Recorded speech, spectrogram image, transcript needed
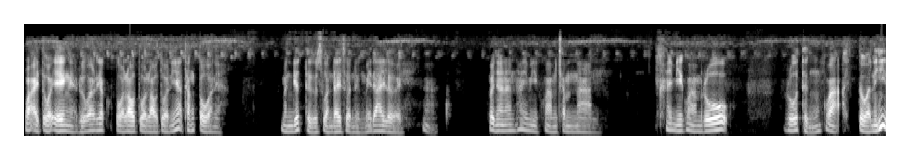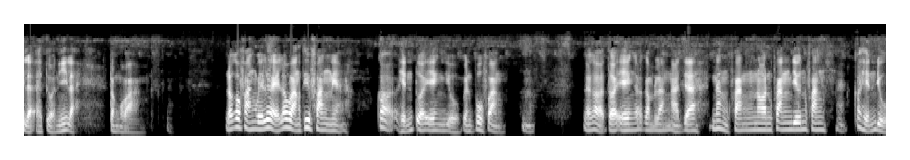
ว่าไอ้ตัวเองเนี่ยหรือว่าเรียกตัวเราตัวเราตัวเนี้ย ทั้งตัวเนี่ย มันยึดถือส่วนใดส่วนหนึ่งไม่ได้เลยเพราะฉะนั้นให้มีความชำนาญ ให้มีความรู้รู้ถึงว่าตัวนี้แหละไอ้ตัวนี้แหละต้องวาง แล้วก็ฟังไปเรื่อย ระหว่างที่ฟังเนี่ย ก็เห็นตัวเองอยู่เป็นผู้ฟังแล้วก็ตัวเองก็กำลังอาจจะนั่งฟังนอนฟังยืนฟัง ก็เห็นอยู่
